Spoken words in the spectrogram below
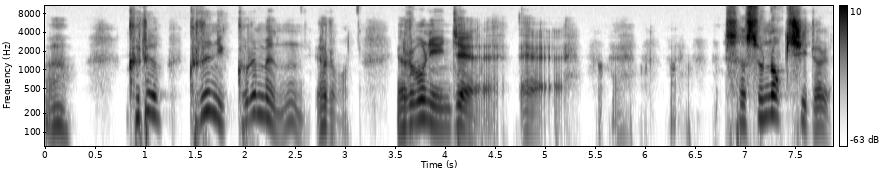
어. 그러, 그러니, 그러면, 여러분, 여러분이 이제, 서순옥 씨를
